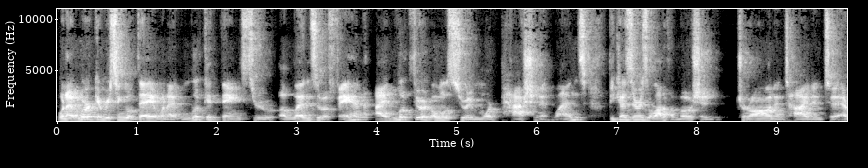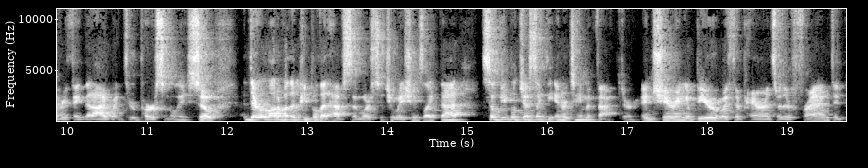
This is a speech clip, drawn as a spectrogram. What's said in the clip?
when I work every single day, when I look at things through a lens of a fan, I look through it almost through a more passionate lens because there is a lot of emotion drawn and tied into everything that I went through personally. So there are a lot of other people that have similar situations like that. Some people just like the entertainment factor and sharing a beer with their parents or their friend. And,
